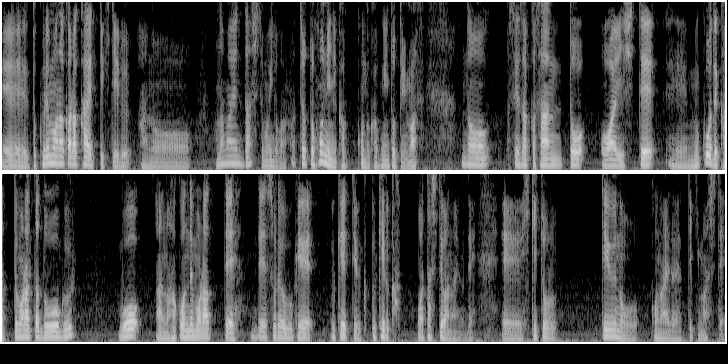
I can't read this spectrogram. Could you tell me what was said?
えっ、ー、と、クレモナから帰ってきている、あのー、お名前出してもいいのかな？ちょっと本人に今度確認取ってみます。の制作家さんとお会いして、えー、向こうで買ってもらった道具をあの運んでもらってでそれを受け受けっていう受けるか。渡してはないので、えー、引き取るっていうのをこの間やってきまして、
